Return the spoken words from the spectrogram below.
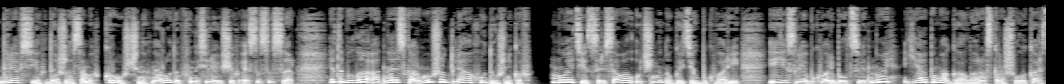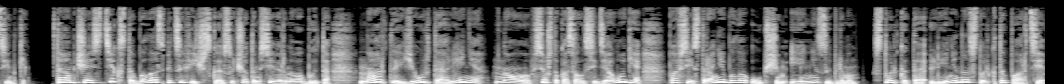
для всех, даже самых крошечных народов, населяющих СССР. Это была одна из кормушек для художников. Мой отец рисовал очень много этих букварей, и если букварь был цветной, я помогала, раскрашивала картинки. Там часть текста была специфическая, с учетом северного быта. Нарты, юрты, олени, но все, что касалось идеологии, по всей стране было общим и незыблемым. Столько-то Ленина, столько-то партии.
